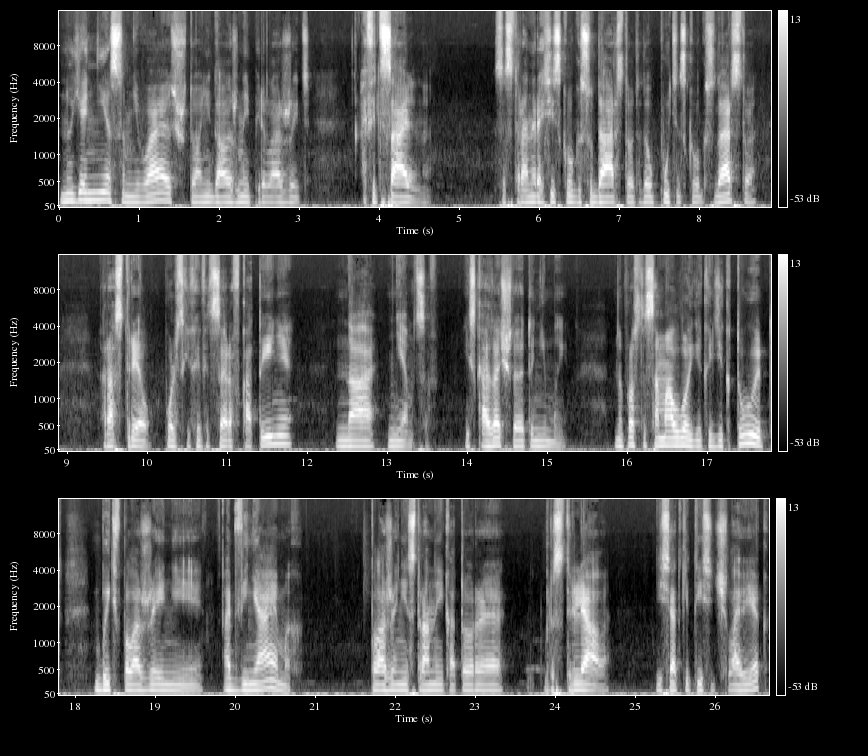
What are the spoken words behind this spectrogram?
Но я не сомневаюсь, что они должны переложить официально со стороны российского государства, вот этого путинского государства, расстрел польских офицеров в Катыни на немцев и сказать, что это не мы. Но просто сама логика диктует быть в положении обвиняемых, в положении страны, которая расстреляла десятки тысяч человек,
